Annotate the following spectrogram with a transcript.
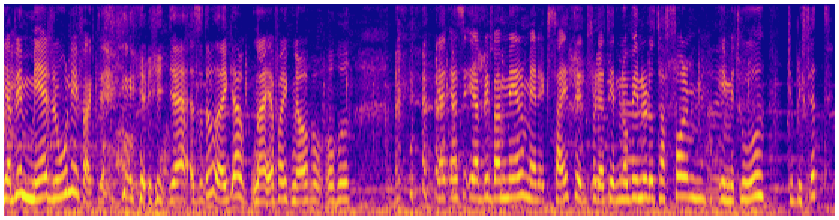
Jeg bliver mere rolig, faktisk. ja, altså det ved jeg ikke. Jeg, nej, jeg får ikke nerver på overhovedet. jeg, jeg, jeg bliver bare mere og mere excited, fordi at jeg, nu begynder det at tage form i mit hoved. Det bliver fedt.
